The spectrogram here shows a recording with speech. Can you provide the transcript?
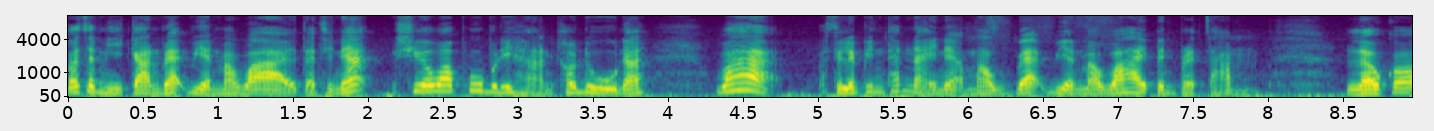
ก็จะมีการแวะเวียนมาไหว้ แต่ทีเนี้ยเชื่อว่าผู้บริหารเขาดูนะ ว่าศิลปินท่านไหนเนี่ยมาแวะเวียนมาไหว้เป็นประจำแล้วก็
